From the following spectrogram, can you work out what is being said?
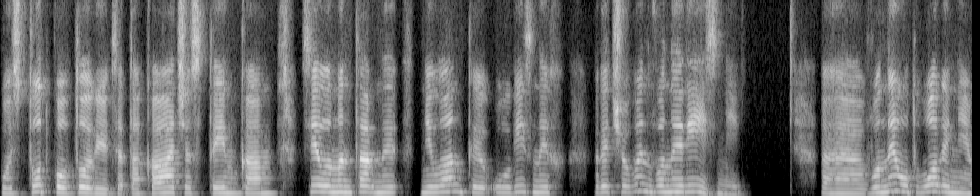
Ось тут повторюється така частинка. Ці елементарні ланки у різних речовин вони різні. Е, Вони утворені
